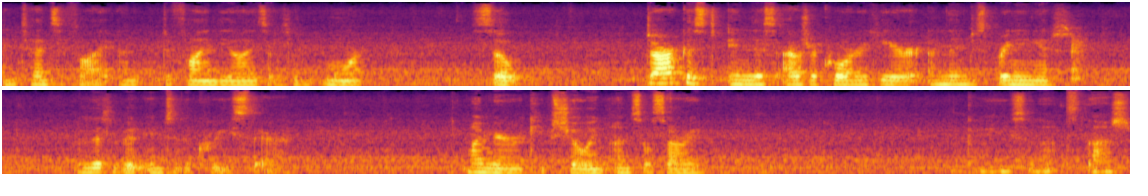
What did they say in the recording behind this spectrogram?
intensify and define the eyes a little bit more. So darkest in this outer corner here and then just bringing it a little bit into the crease there. My mirror keeps showing. I'm so sorry. Okay so that's that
